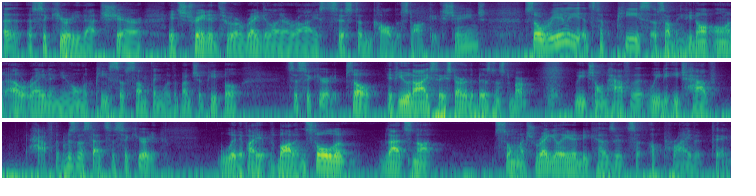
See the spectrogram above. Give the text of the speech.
a, a, security, that share. It's traded through a regularized system called the stock exchange. So really it's a piece of something. If you don't own it outright and you own a piece of something with a bunch of people, it's a security. So if you and I say started the business tomorrow, we each own half of it, we each have half the business, that's a security. Would if I bought it and sold it, that's not so much regulated because it's a private thing.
